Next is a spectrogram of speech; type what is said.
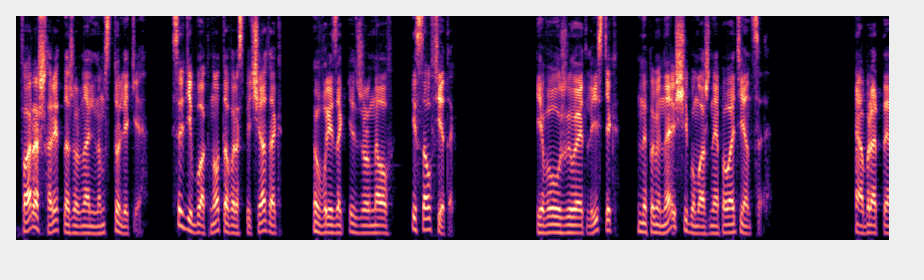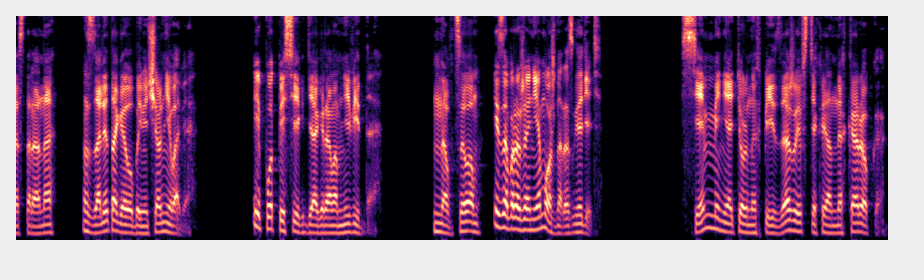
Фара шарит на журнальном столике, среди блокнотов, распечаток, вырезок из журналов и салфеток. Его уживает листик, напоминающий бумажное полотенце. Обратная сторона залита голубыми чернилами. И подписи к диаграммам не видно. Но в целом изображение можно разглядеть. Семь миниатюрных пейзажей в стеклянных коробках,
